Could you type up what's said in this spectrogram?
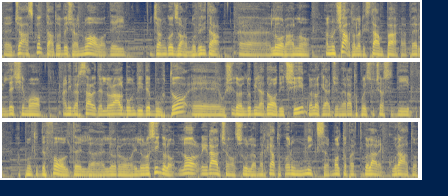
eh, già ascoltato invece al nuovo dei Django Django. In verità eh, loro hanno annunciato la ristampa per il decimo anniversario del loro album di debutto, è uscito nel 2012, quello che ha generato poi il successo di appunto Default, il, il, loro, il loro singolo. Lo rilanciano sul mercato con un mix molto particolare curato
